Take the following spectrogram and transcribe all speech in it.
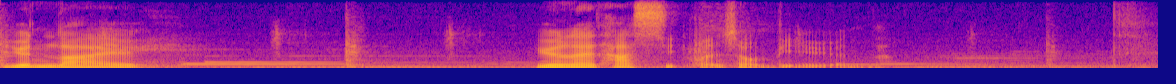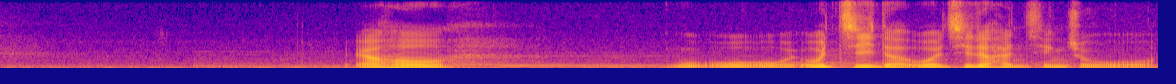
原来，原来他喜欢上别人了。然后，我我我我记得我记得很清楚，我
